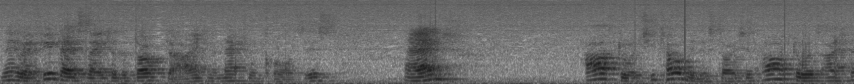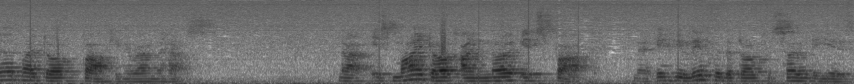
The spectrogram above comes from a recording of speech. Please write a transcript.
And anyway, a few days later, the dog died from natural causes. And Afterwards, she told me this story. She said, afterwards I heard my dog barking around the house. Now, it's my dog, I know its bark. Now, if you live with a dog for so many years,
